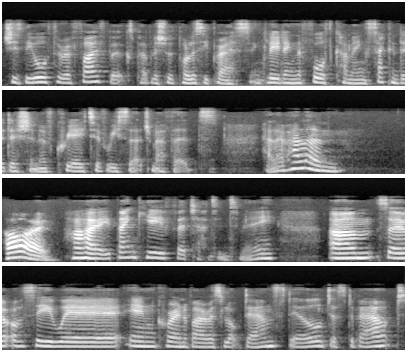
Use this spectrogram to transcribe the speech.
She's the author of five books published with Policy Press, including the forthcoming second edition of Creative Research Methods. Hello, Helen. Hi. Hi, thank you for chatting to me. Um, so, obviously, we're in coronavirus lockdown still, just about.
